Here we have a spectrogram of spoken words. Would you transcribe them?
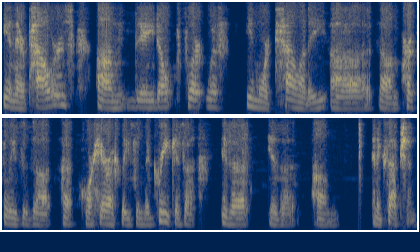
in their powers. Um, they don't flirt with immortality. Uh, um, hercules is a, a, or heracles in the greek is a is a is a um, an exception.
